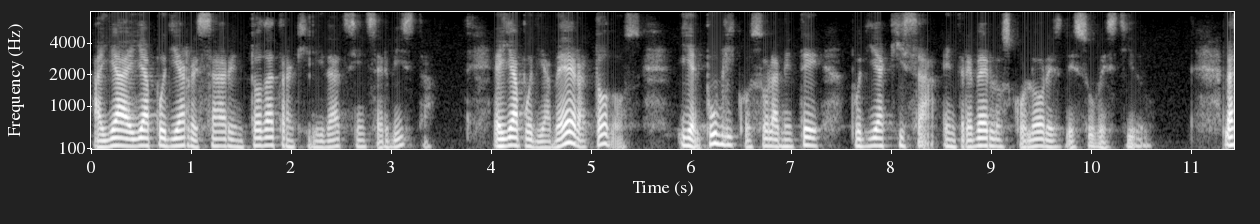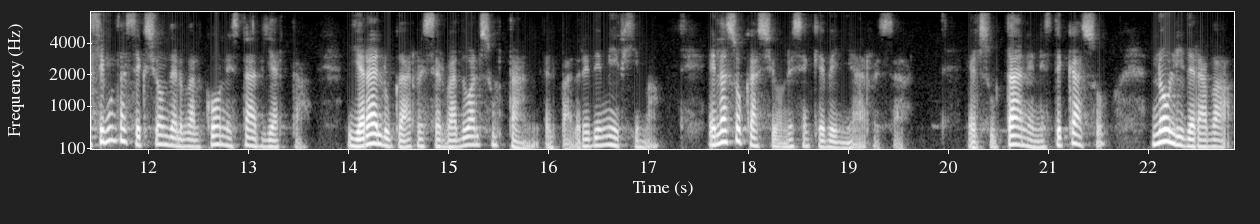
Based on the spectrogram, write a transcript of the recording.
Allá ella podía rezar en toda tranquilidad sin ser vista. Ella podía ver a todos y el público solamente podía quizá entrever los colores de su vestido. La segunda sección del balcón está abierta y era el lugar reservado al sultán, el padre de Mirjima, en las ocasiones en que venía a rezar. El sultán, en este caso, no lideraba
